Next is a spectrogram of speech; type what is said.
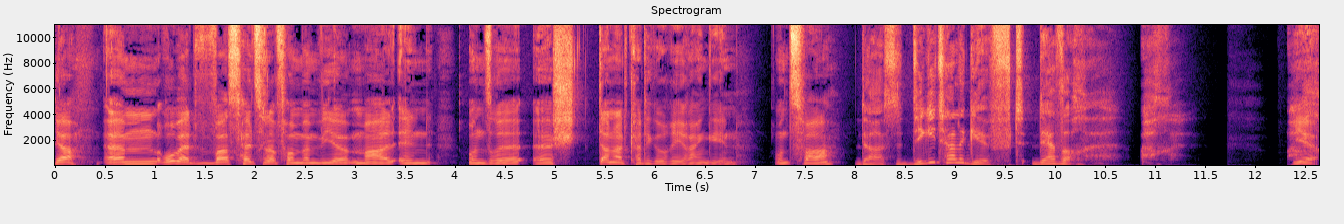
Ja, ähm, Robert, was hältst du davon, wenn wir mal in unsere äh, Standardkategorie reingehen? Und zwar, Das digitale Gift der Woche. Yeah.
